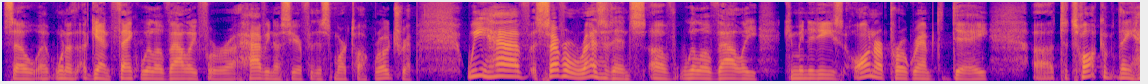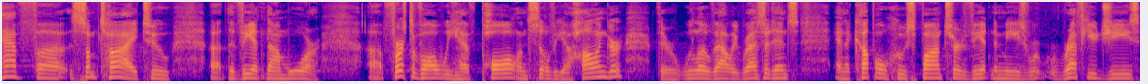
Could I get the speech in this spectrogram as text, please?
So I want to, again, thank Willow Valley for uh, having us here for this Smart Talk road trip. We have several residents of Willow Valley communities on our program today. Uh, uh, to talk. They have uh, some tie to uh, the Vietnam War. Uh, first of all, we have Paul and Sylvia Hollinger. They're Willow Valley residents and a couple who sponsored Vietnamese r- refugees.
